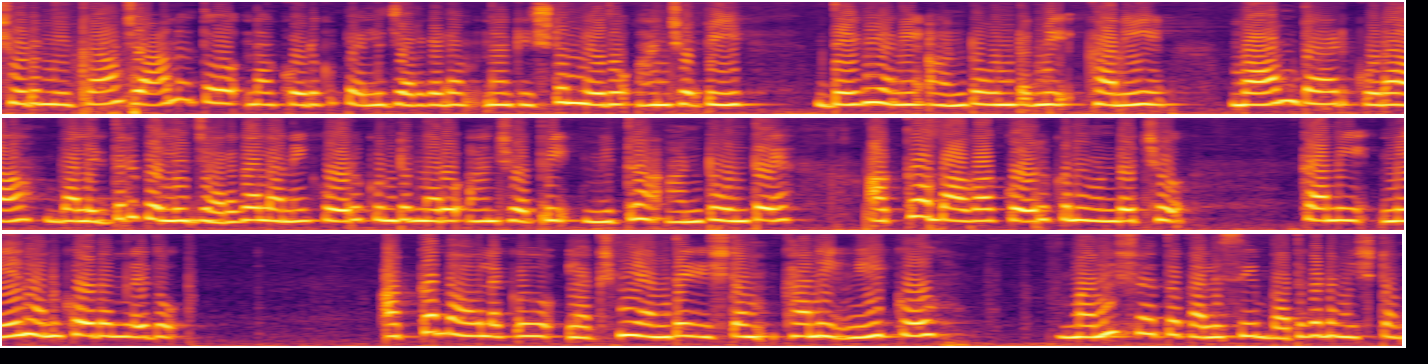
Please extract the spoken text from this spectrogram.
చూడు మిత్ర జానుతో నా కొడుకు పెళ్ళి జరగడం నాకు ఇష్టం లేదు అని చెప్పి దేవి అని అంటూ ఉంటుంది. కానీ మామ్ డాడ్ కూడా వాళ్ళిద్దరి పెళ్ళి జరగాలని కోరుకుంటున్నారు అని చెప్పి మిత్ర అంటూ ఉంటే అక్క బావ కోరుకుని ఉండొచ్చు. కానీ నేను అనుకోవడం లేదు. అక్క బావలకు లక్ష్మి అంటే ఇష్టం కానీ నీకు మనిషితో కలిసి బతకడం ఇష్టం.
